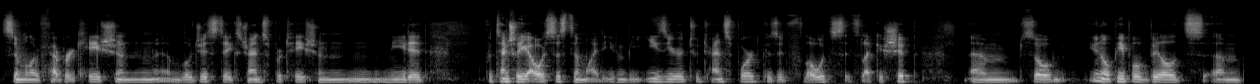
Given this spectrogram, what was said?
similar fabrication, um, logistics, transportation needed. Potentially, our system might even be easier to transport because it floats. It's like a ship. Um, so you know, people build um,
